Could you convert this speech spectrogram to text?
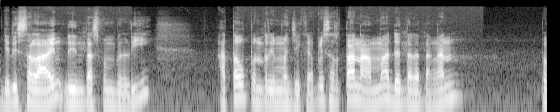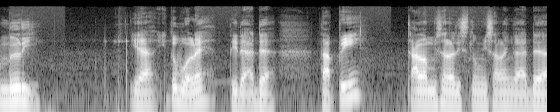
jadi selain identitas pembeli atau penerima JKP serta nama dan tanda tangan pembeli. Ya, itu boleh tidak ada. Tapi kalau misalnya di situ misalnya nggak ada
